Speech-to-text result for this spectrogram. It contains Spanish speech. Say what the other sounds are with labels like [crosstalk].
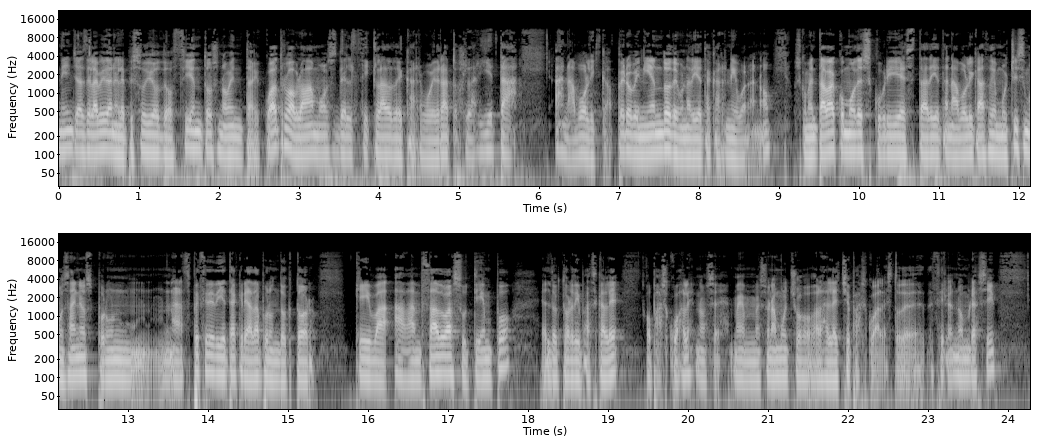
Ninjas de la Vida, en el episodio 294 hablábamos del ciclado de carbohidratos, la dieta anabólica, pero viniendo de una dieta carnívora, ¿no? Os comentaba cómo descubrí esta dieta anabólica hace muchísimos años por una especie de dieta creada por un doctor que iba avanzado a su tiempo, el doctor Di Pascale, o Pascuale, no sé, me, me suena mucho a la leche Pascual esto de decir el nombre así,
